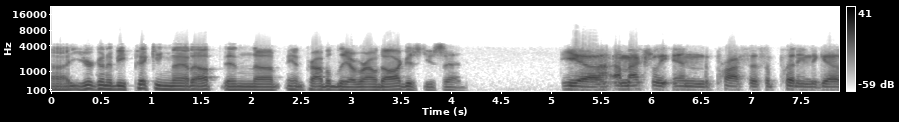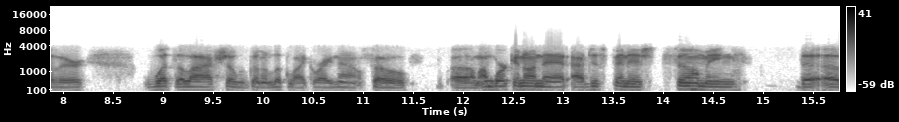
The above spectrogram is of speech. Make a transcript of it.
uh, you're going to be picking that up in uh, in probably around August. You said. Yeah, I'm actually in the process of putting together what the live show is going to look like right now. So um, I'm working on that. I just finished filming the uh,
